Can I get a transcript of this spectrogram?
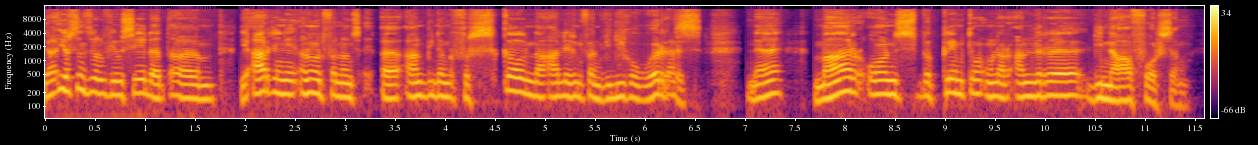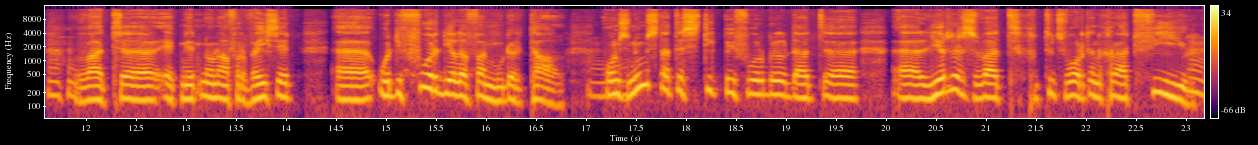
Ja, eerstens wil ek jou sê dat ehm um, die aard en die inhoud van ons uh, aanbieding verskil na aanleiding van wie die gehoor is, né? Maar ons beklemtoon onder andere die navorsing uh mhm. -huh. wat uh, ek net nou na verwys het uh oor die voordele van moedertaal. Uh mhm. -huh. Ons noem statistiek byvoorbeeld dat uh uh leerders wat getoets word in graad 4 uh, -huh.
